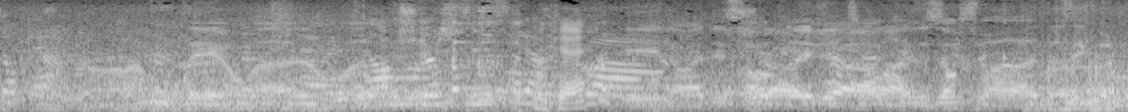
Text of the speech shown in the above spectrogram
Dans la montée, on va, on va marcher. Ok. Et dans la descente, effectivement, la descente sur deux écoles.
